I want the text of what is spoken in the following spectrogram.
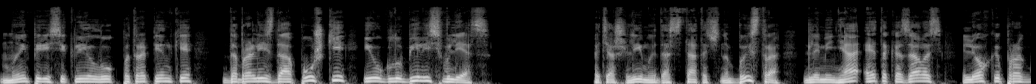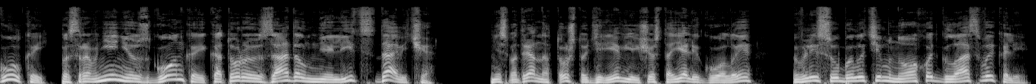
Мы пересекли луг по тропинке, добрались до опушки и углубились в лес. Хотя шли мы достаточно быстро, для меня это казалось легкой прогулкой по сравнению с гонкой, которую задал мне лиц Давича. Несмотря на то, что деревья еще стояли голые, в лесу было темно, хоть глаз выколи.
